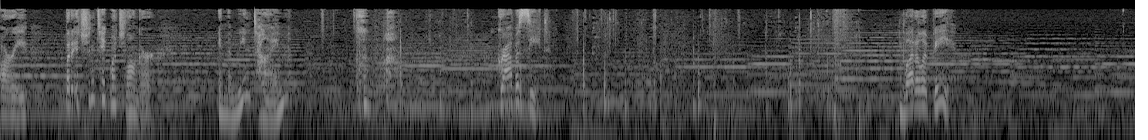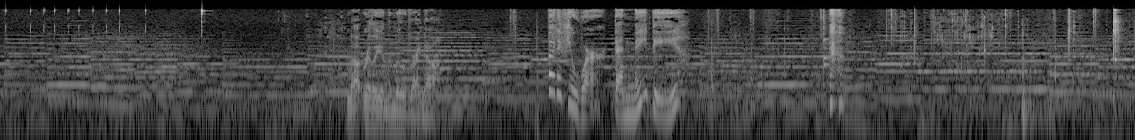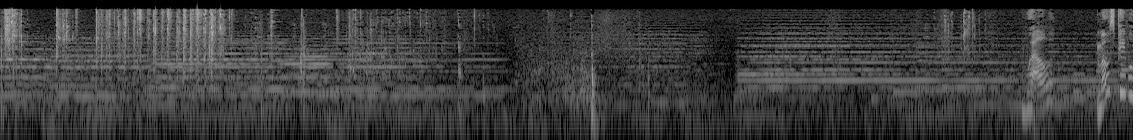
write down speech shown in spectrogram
Sorry, but it shouldn't take much longer. In the meantime... grab a seat. What'll it be? Not really in the mood right now. But if you were, then maybe...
